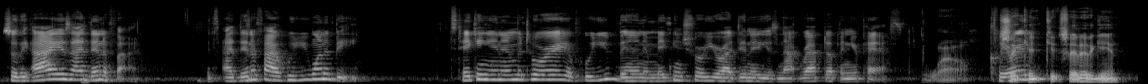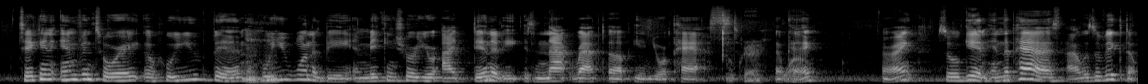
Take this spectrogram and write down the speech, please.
So, the I is identify. It's identify who you want to be. It's taking an inventory of who you've been and making sure your identity is not wrapped up in your past. Wow. Clearing, say, can, can, say that again. Taking inventory of who you've been and mm-hmm. who you want to be and making sure your identity is not wrapped up in your past. Okay. Okay. Wow. All right. So again, in the past, I was a victim.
